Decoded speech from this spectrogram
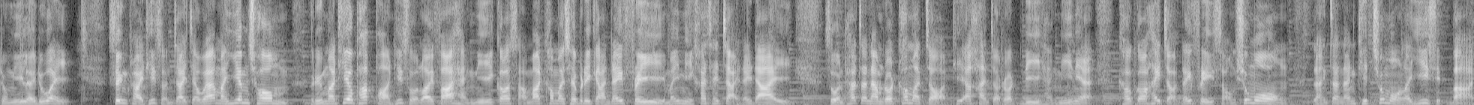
ตรงนี้เลยด้วย ซึ่งใครที่สนใจจะแวะมาเยี่ยมชม หรือมาเที่ยวพักผ่อนที่สวนลอยฟ้าแห่งนี้ก็สามารถเข้ามาใช้บริการได้ฟรี ไม่มีค่าใช้จ่ายใด ๆ ส่วนถ้าจะนำรถเข้ามาจอดที่อาคารจอดรถดีแห่งนี้เนี่ยเขาก็ให้จอดได้ฟรี 2 ชั่วโมง หลังจากนั้นคิดชั่วโมงละ 20 บาท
